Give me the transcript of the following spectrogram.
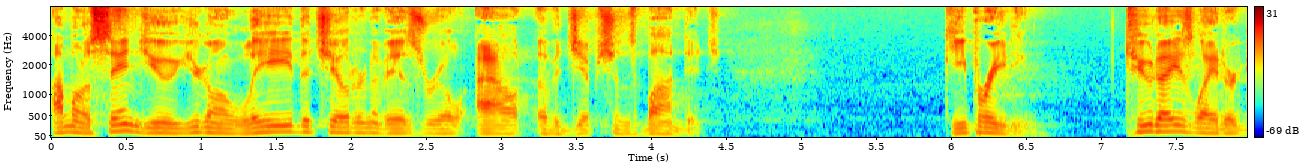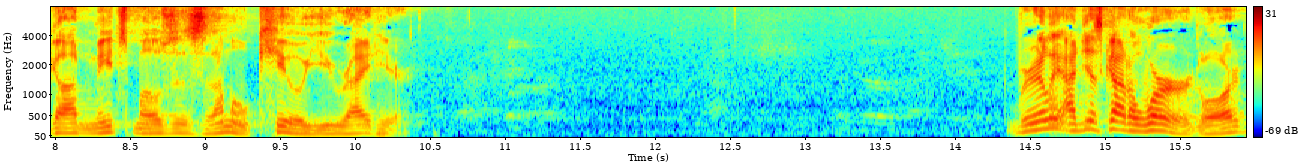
I'm going to send you, you're going to lead the children of Israel out of Egyptians' bondage. Keep reading. Two days later, God meets Moses and says, I'm going to kill you right here. Really? I just got a word, Lord.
